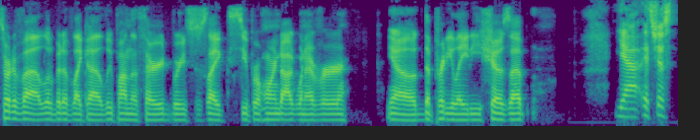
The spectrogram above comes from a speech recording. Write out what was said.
sort of a little bit of like a Lupin the Third, where he's just like super horn dog whenever you know the pretty lady shows up. Yeah, it's just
